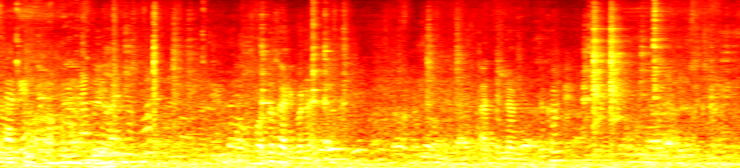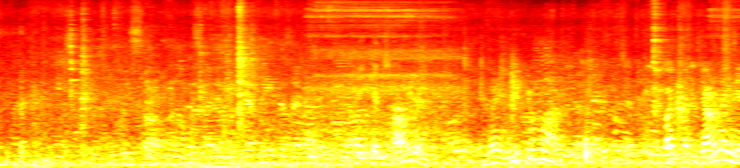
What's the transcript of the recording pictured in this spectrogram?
Thank you. فوٹو ساری بنائیں دیکھو جانا ہی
